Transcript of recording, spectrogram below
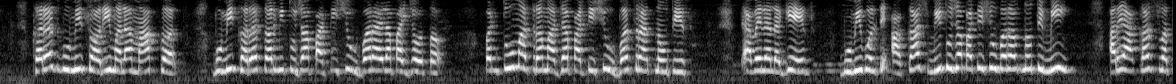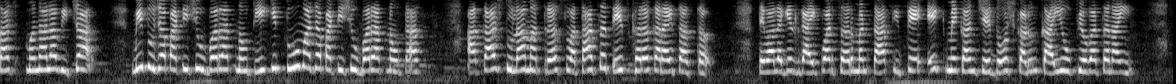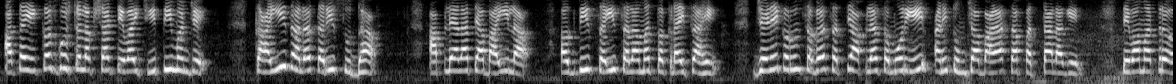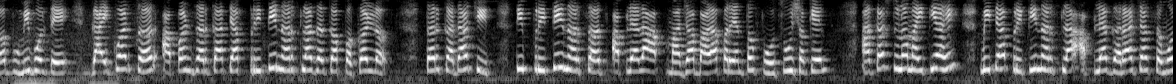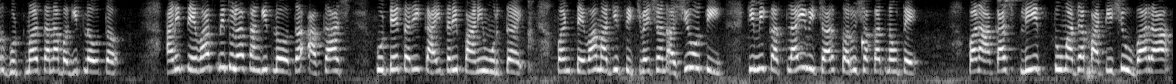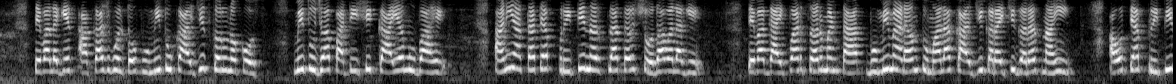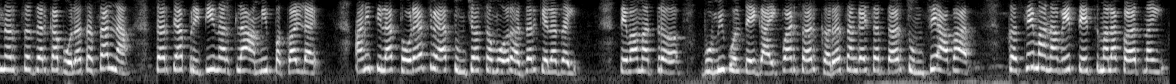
खरंच भूमी सॉरी मला माफ कर. भूमी खरं तर मी तुझ्या पाठीशी उभं राहायला पाहिजे होतं. पण तू मात्र माझ्या पाठीशी उभंच राहत नव्हतीस. त्यावेळेला लगेच भूमी बोलते आकाश मी तुझ्या पाठीशी उभं राहत नव्हती मी. अरे आकाश स्वतःच मनाला विचार. मी तुझ्या पाठीशी उभं राहत नव्हती की तू माझ्या पाठीशी उभं राहत नव्हतास. आकाश तुला मात्र स्वतःचं तेच खरं करायचं असतं. तेव्हा लगेच गायकवाड सर म्हणतात इथे एकमेकांचे दोष काढून काही उपयोगाचं नाही. आता एकच गोष्ट लक्षात ठेवायची ती म्हणजे काही झालं तरीसुद्धा आपल्याला त्या बाईला अगदी सही सलामत पकडायचं आहे. जेणेकरून सगळं सत्य आपल्यासमोर येईल आणि तुमच्या बाळाचा पत्ता लागेल. तेव्हा मात्र भूमी बोलते गायकवाड सर आपण जर का त्या प्रीती नर्सला जर का पकडलं तर कदाचित ती प्रीती नर्सच आपल्याला माझ्या बाळापर्यंत पोचवू शकेल. आकाश तुला माहिती आहे मी त्या प्रीती नर्सला आपल्या घराच्या समोर घुटमळताना बघितलं होतं. आणि तेव्हाच मी तुला सांगितलं होतं आकाश कुठेतरी काहीतरी पाणी मुरतंय. पण तेव्हा माझी सिच्युएशन अशी होती की मी कसलाही विचार करू शकत नव्हते. पण आकाश प्लीज तू माझ्या पाठीशी उभा राहा. तेव्हा लगेच आकाश बोलतो भूमी तू काळजीच करू नकोस. मी तुझ्या पाठीशी कायम उभा आहे. आणि आता त्या प्रीती नर्सला तर शोधावं लागेल. तेव्हा गायकवाड सर म्हणतात भूमी मॅडम तुम्हाला काळजी करायची गरज नाही. अहो त्या प्रीती नर्सचं जर का बोलत असाल ना तर त्या प्रीती नर्सला आम्ही पकडलं आहे आणि तिला थोड्याच वेळात तुमच्यासमोर हजर केलं जाईल. तेव्हा मात्र भूमी बोलते गायकवाड सर खरं सांगायचं तर तुमचे आभार. कसे मानावे तेच मला कळत नाही.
